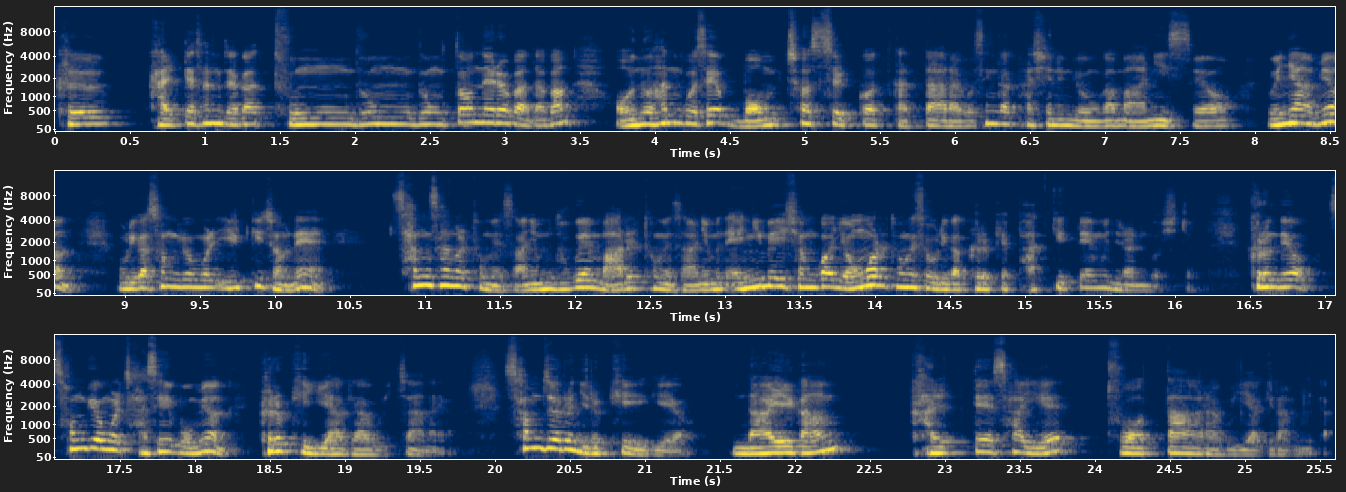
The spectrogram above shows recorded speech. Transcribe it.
그 갈대 상자가 둥둥둥 떠내려가다가 어느 한 곳에 멈췄을 것 같다라고 생각하시는 경우가 많이 있어요. 왜냐하면 우리가 성경을 읽기 전에 상상을 통해서 아니면 누구의 말을 통해서 아니면 애니메이션과 영화를 통해서 우리가 그렇게 봤기 때문이라는 것이죠. 그런데요, 성경을 자세히 보면 그렇게 이야기하고 있지 않아요. 3절은 이렇게 얘기해요. 나일강 갈대 사이에 두었다라고 이야기를 합니다.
